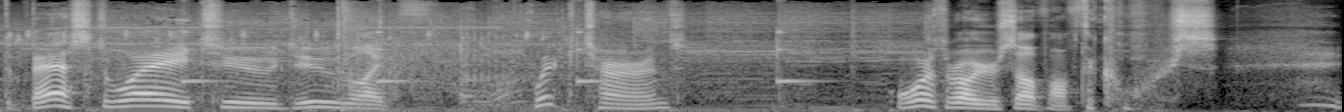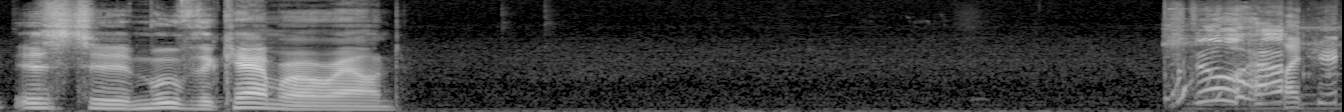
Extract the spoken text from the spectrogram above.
the best way to do, like, quick turns, or throw yourself off the course, is to move the camera around. Still have But- kick.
